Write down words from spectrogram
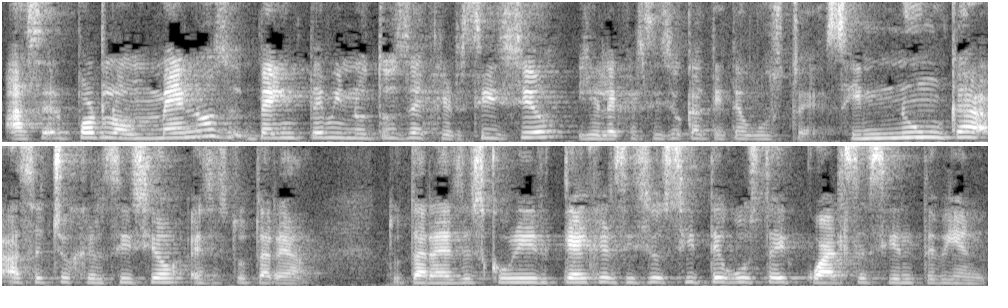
Hacer por lo menos 20 minutos de ejercicio y el ejercicio que a ti te guste. Si nunca has hecho ejercicio, esa es tu tarea. Tu tarea es descubrir qué ejercicio sí te gusta y cuál se siente bien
